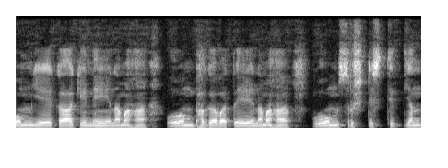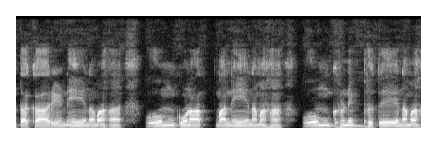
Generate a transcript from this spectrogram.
ॐ एकाकिने नमः ॐ भगवते नमः ॐ सृष्टिस्थित्यन्तकारिणे नमः ॐ गुणात्मने नमः ॐ घृणिभृते नमः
